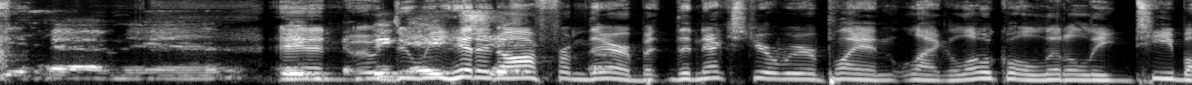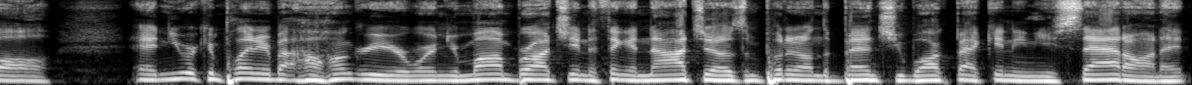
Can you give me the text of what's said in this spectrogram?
Yeah, man. Big- and big dude, we hit it off from bro. there. But the next year we were playing like local little league t-ball, and you were complaining about how hungry you were, and your mom brought you in a thing of nachos and put it on the bench. You walked back in and you sat on it,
